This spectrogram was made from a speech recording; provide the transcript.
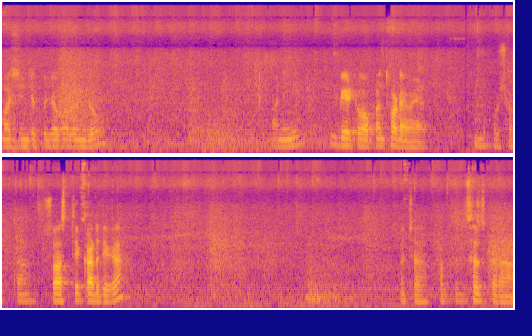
मशीनची पूजा करून घेऊ. आणि भेटू आपण थोड्या वेळात. बघू शकता. स्वास्थ्य काढते का? अच्छा फक्त तसंच करा.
